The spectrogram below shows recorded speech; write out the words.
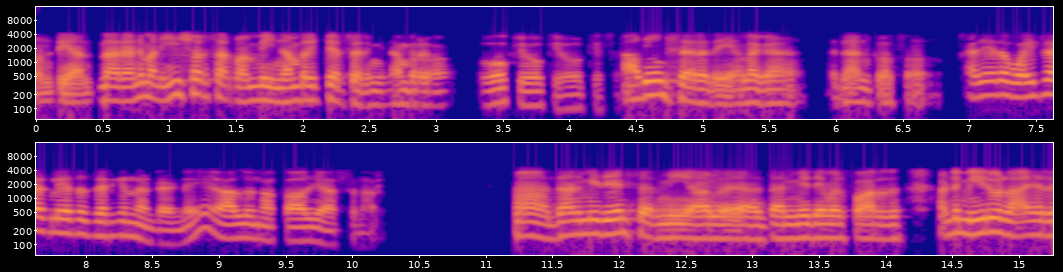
ఉంటే అంటున్నారని మన ఈశ్వర్ సార్ పంపి నంబర్ ఇచ్చారు సార్ మీ number. Okay okay okay sir. అదేంటి సార్ అది? అలాగా దానికోసం. అదేదో వైజాగ్లో ఏదో జరిగిందంట అండి వాళ్ళు నాకు కాల్ చేస్తున్నారు. ఆ, దాని మీద ఏంటి సార్ మీ దాని మీద ఏమైనా ఫార్వర్ అంటే మీరు లాయర్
